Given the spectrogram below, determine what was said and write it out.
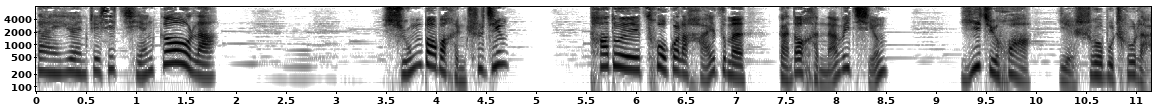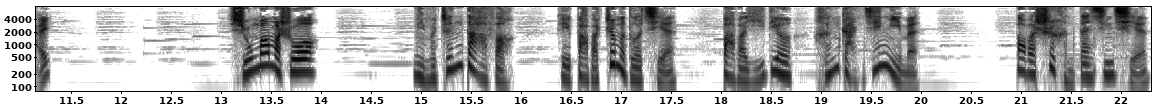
但愿这些钱够了。熊爸爸很吃惊，他对错过了孩子们感到很难为情，一句话也说不出来。熊妈妈说：“你们真大方，给爸爸这么多钱，爸爸一定很感激你们。爸爸是很担心钱，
